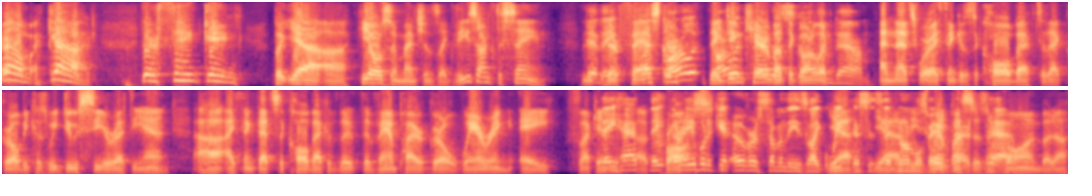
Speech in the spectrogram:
oh my God, they're thinking. But yeah, uh, he also mentions like these aren't the same. Yeah, they- They're faster. they didn't care about the garlic, and that's where I think is the callback to that girl because we do see her at the end. Uh, I think that's the callback of the, the vampire girl wearing a fucking they uh, have they, cross. they're able to get over some of these like weaknesses yeah, yeah, that normal vampires have. are gone, but uh,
